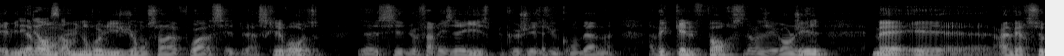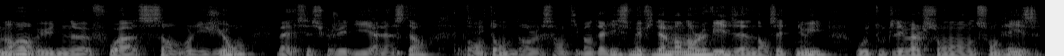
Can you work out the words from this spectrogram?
Évidemment, une religion sans la foi, c'est de la sclérose. Euh, c'est le pharisaïsme que Jésus condamne avec quelle force dans les évangiles. Mais euh, inversement, une foi sans religion, ben, c'est ce que j'ai dit à l'instant, on tombe dans le sentimentalisme et finalement dans le vide, hein, dans cette nuit où toutes les vaches sont grises.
